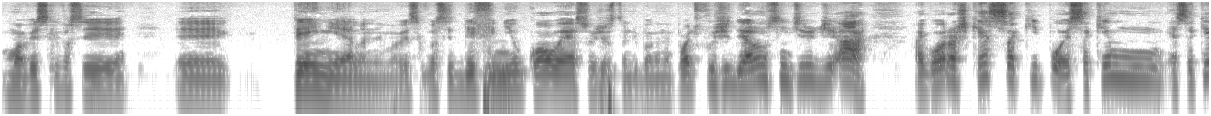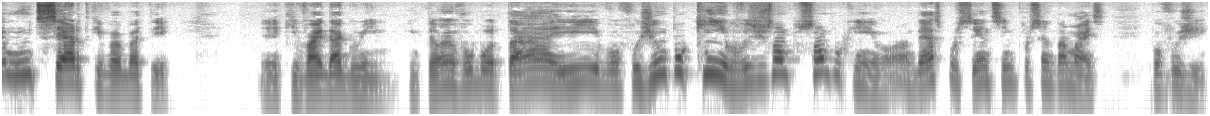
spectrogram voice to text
uma vez que você é, tem ela, né? uma vez que você definiu qual é a sua gestão de banco. Não pode fugir dela no sentido de, ah, agora acho que essa aqui, pô, essa aqui é, essa aqui é muito certo que vai bater, é, que vai dar green. Então eu vou botar aí, vou fugir um pouquinho, vou fugir só, só um pouquinho, 10%, 5% a mais, vou fugir.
